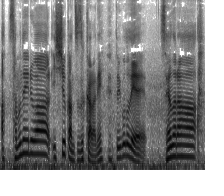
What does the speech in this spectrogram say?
あ、サムネイルは1週間続くからね。ということで、さよなら。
